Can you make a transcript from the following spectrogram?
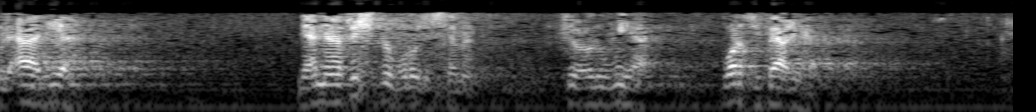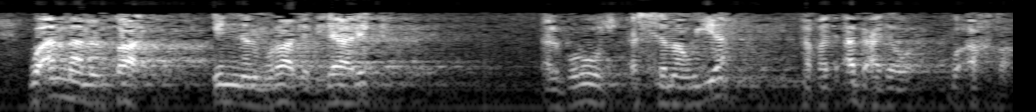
العالية. لأنها تشبه بروج السماء في علوها وارتفاعها. وأما من قال إن المراد بذلك البروج السماوية فقد أبعد وأخطأ.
